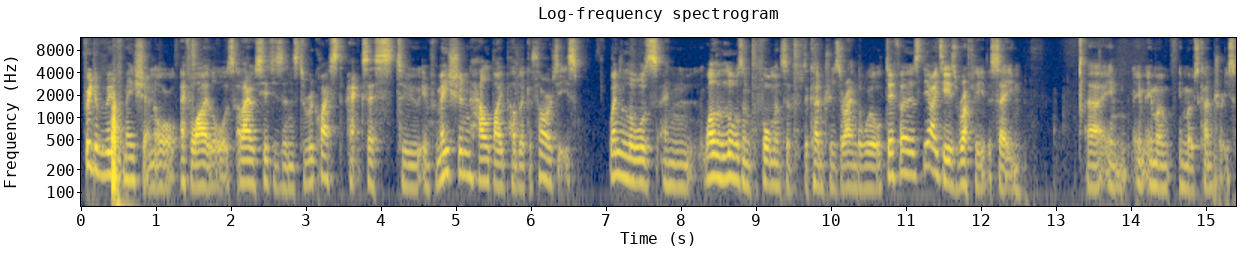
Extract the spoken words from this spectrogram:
Freedom of information, or FOI laws, allow citizens to request access to information held by public authorities. When the laws and while the laws and performance of the countries around the world differs, the idea is roughly the same uh, in, in, in, in most countries.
